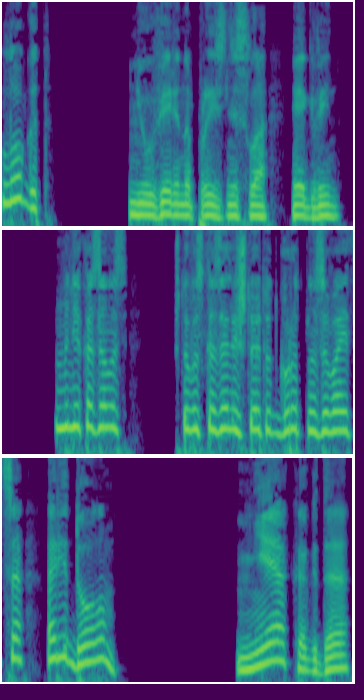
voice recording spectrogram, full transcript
Логот», — неуверенно произнесла Эгвин. «Мне казалось, что вы сказали, что этот город называется Аридолом». Некогда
